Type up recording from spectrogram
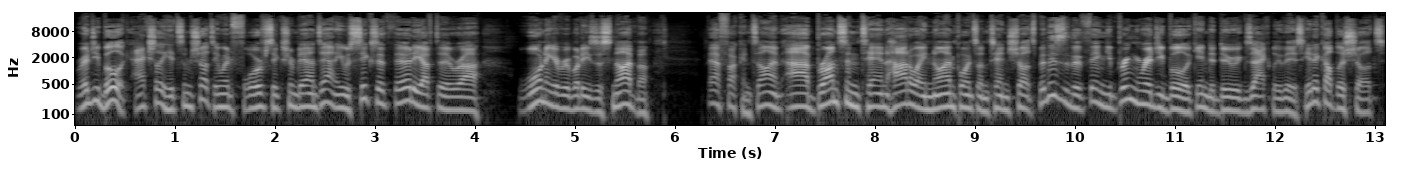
Reggie Bullock actually hit some shots. He went four of six from downtown. He was six of thirty after uh, warning everybody he's a sniper. About fucking time. Uh, Brunson ten, Hardaway nine points on ten shots. But this is the thing: you bring Reggie Bullock in to do exactly this. Hit a couple of shots,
